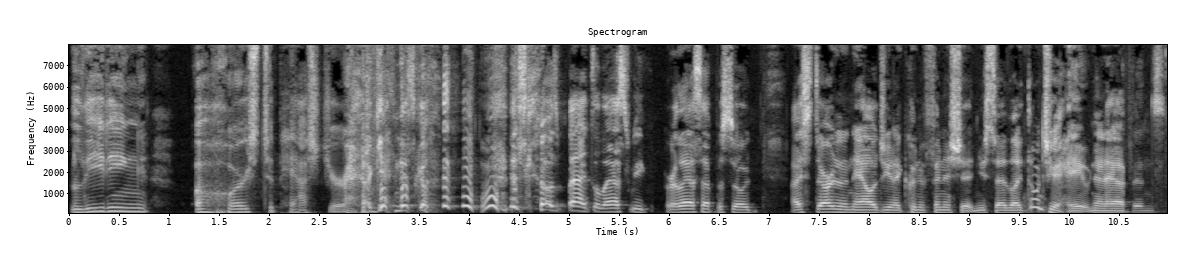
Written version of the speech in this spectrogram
leading a horse to pasture. Again, this goes this goes back to last week or last episode. I started an analogy and I couldn't finish it, and you said like, "Don't you hate when that happens?"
